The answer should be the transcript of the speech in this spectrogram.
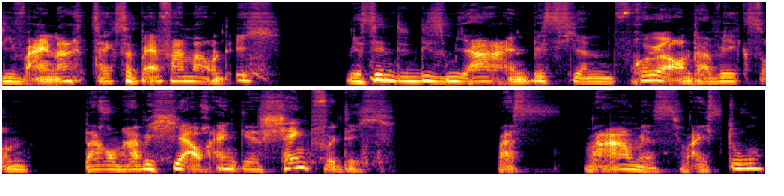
die Weihnachtshexe Befana und ich, wir sind in diesem Jahr ein bisschen früher unterwegs und Darum habe ich hier auch ein Geschenk für dich. Was Warmes, weißt du?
